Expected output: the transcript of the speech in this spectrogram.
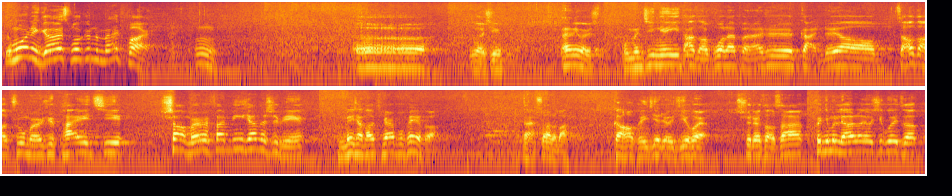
Good morning, guys. Welcome to Magpie. 嗯，呃，恶心。Anyways，我们今天一大早过来，本来是赶着要早早出门去拍一期上门翻冰箱的视频，没想到天儿不配合。哎，算了吧，刚好可以借这个机会吃点早餐，和你们聊一聊游戏规则。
